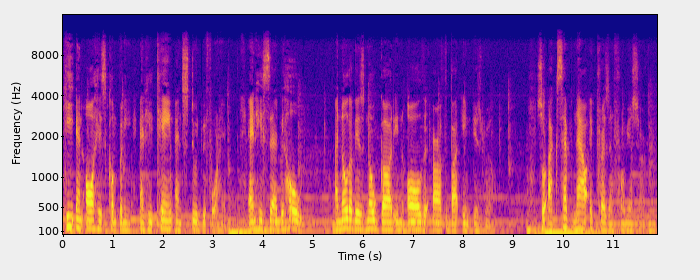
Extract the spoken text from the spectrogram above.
he and all his company, and he came and stood before him. And he said, Behold, I know that there is no God in all the earth but in Israel. So accept now a present from your servant.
